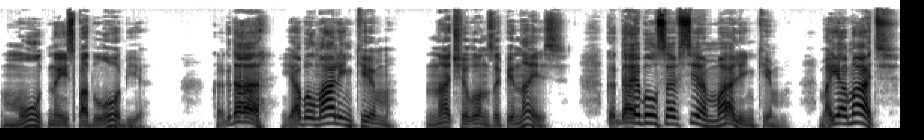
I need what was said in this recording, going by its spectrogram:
мутно из-под лобья. «Когда я был маленьким...» — начал он, запинаясь. «Когда я был совсем маленьким, моя мать,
